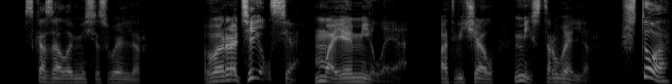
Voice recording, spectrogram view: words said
— сказала миссис Уэллер. «Воротился, моя милая», — отвечал мистер Уэллер. «Что?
